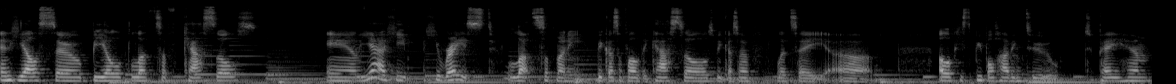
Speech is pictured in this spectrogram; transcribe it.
and he also built lots of castles and yeah he he raised lots of money because of all the castles because of let's say uh, all of his people having to to pay him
